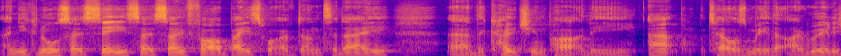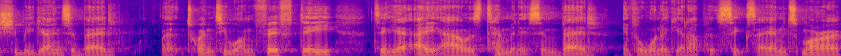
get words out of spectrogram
And you can also see, so, so far based what I've done today, uh, the coaching part of the app tells me that I really should be going to bed at 21.50 to get 8 hours 10 minutes in bed if I want to get up at 6am tomorrow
